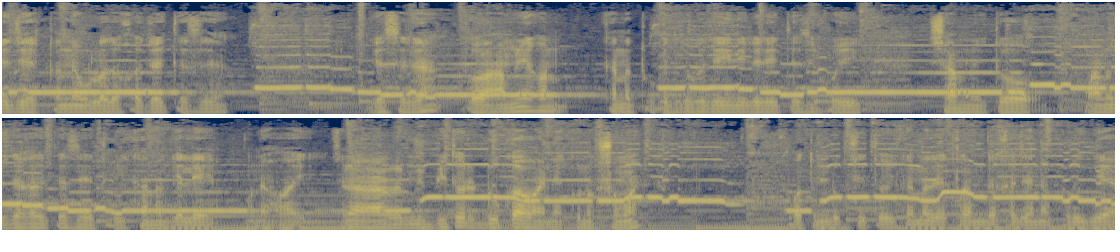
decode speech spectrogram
এই যে একটা নেউলা দেখা যাইতেছে, গেছে গা। তো আমি এখন এখানে টুকে টুকে দিয়ে দিকে যাইতেছি, ওই সামনে তো মানুষ দেখা যাইতেছে, তো এখানে গেলে মনে হয় আর আমি ভিতরে ঢুকা হয় না কোনো সময়। প্রথম ঢুকছি তো ওইখানে দেখলাম, দেখা যায় না, পরে দিয়া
